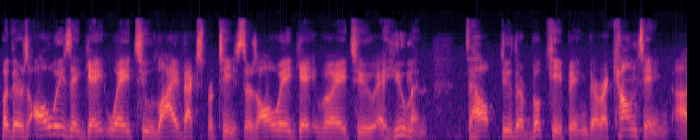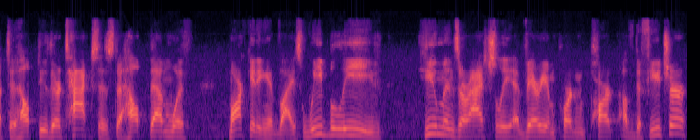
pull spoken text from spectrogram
but there's always a gateway to live expertise. There's always a gateway to a human to help do their bookkeeping, their accounting, uh, to help do their taxes, to help them with marketing advice. We believe humans are actually a very important part of the future.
